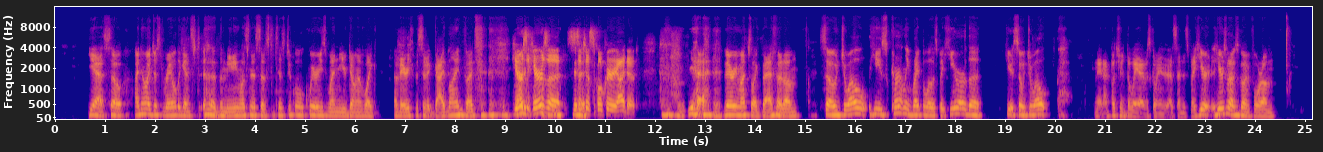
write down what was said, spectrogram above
Yeah, so I know I just railed against uh, the meaninglessness of statistical queries when you don't have like a very specific guideline, but here's a, here's a statistical query I did. yeah, very much like that. But um, so Joel, he's currently right below this, but here are the here. So Joel, man, I butchered the way I was going into that sentence, but here here's what I was going for. Um,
